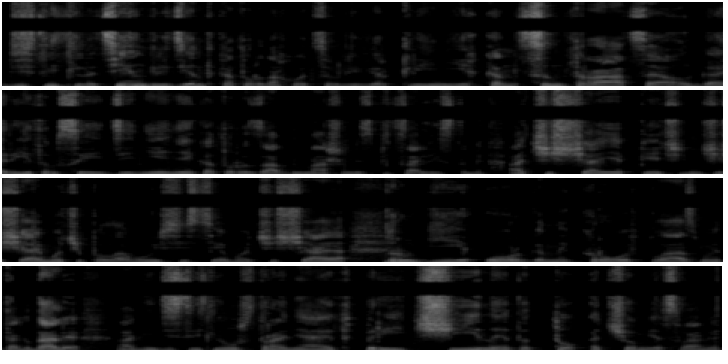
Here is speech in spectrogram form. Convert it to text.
действительно те ингредиенты, которые находятся в ливерклине, их концентрация, алгоритм соединения, который задан нашими специалистами, очищая печень, очищая мочеполовую систему, очищая другие органы, кровь, плазму и так далее, они действительно устраняют причины. Это то, о чем я с вами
